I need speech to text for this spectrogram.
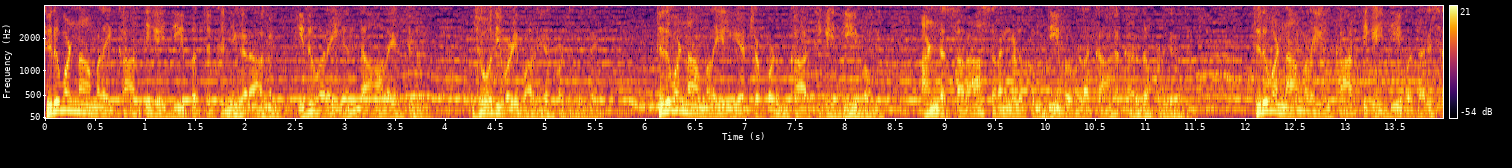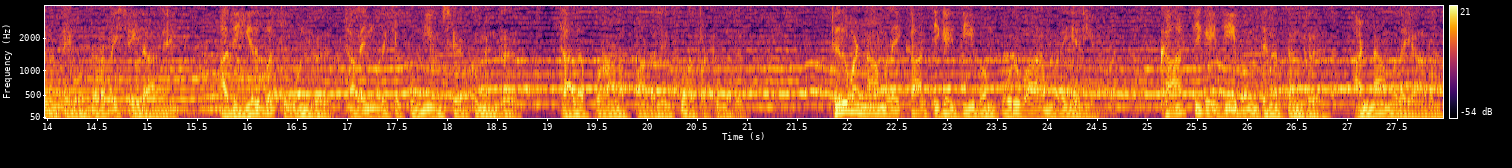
திருவண்ணாமலை கார்த்திகை தீபத்துக்கு நிகராகும் இதுவரை எந்த ஆலயத்திலும் ஜோதி வழிபாடு ஏற்பட்டதில்லை. திருவண்ணாமலையில் ஏற்றப்படும் கார்த்திகை தீபம் அண்ட சராசரங்களுக்கும் தீப விளக்காக கருதப்படுகிறது. திருவண்ணாமலையில் கார்த்திகை தீப தரிசனத்தை ஒரு தடவை செய்தாலே அது இருபத்தி ஒன்று தலைமுறைக்கு புண்ணியம் சேர்க்கும் என்று தல புராண பாடலில் கூறப்பட்டுள்ளது. திருவண்ணாமலை கார்த்திகை தீபம் ஒரு வாரம் வரை எரியும். கார்த்திகை தீபம் தினத்தன்று அண்ணாமலையாரும்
